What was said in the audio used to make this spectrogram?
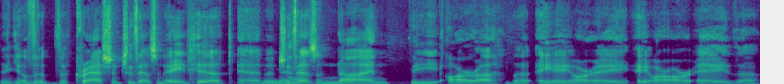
you know, the, the crash in 2008 hit, and in Yeah. 2009, the ARA, the AARA, ARRA, the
